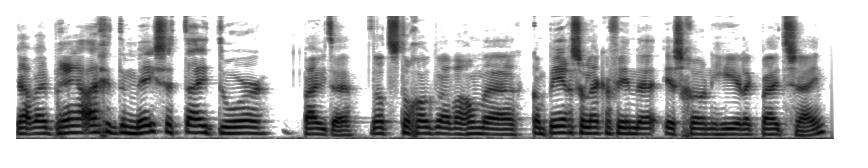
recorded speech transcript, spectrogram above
Ja, wij brengen eigenlijk de meeste tijd door buiten. Dat is toch ook wel waarom we kamperen zo lekker vinden, is gewoon heerlijk buiten zijn.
